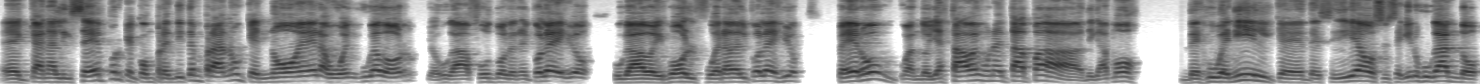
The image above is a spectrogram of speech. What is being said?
eh, canalicé porque comprendí temprano que no era buen jugador. Yo jugaba fútbol en el colegio, jugaba béisbol fuera del colegio, pero cuando ya estaba en una etapa, digamos, de juvenil que decidía o si seguir jugando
